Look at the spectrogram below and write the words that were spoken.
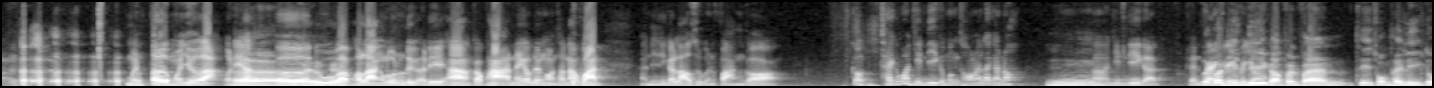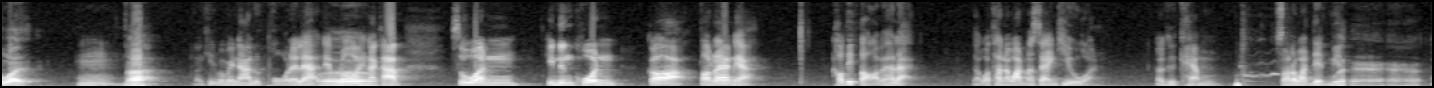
เหมือนเติมมาเยอะอะวันเนี้ยเออเออโอเคดูโอเค แบบพลังล้นเหลือดีอ้าวก็ผ่านนะครับเรื่องของธนวัฒน์อันนี้ก็เล่าสู่กันฟังก็ ก็ใช้คำว่ายินดีกับเมืองทองได้แล้วกันเนาะอืมอ่ายินดีกับแฟนๆแล้วก็เกรยินพะดีองกับแฟนๆที่ชมไทยลีกด้วย อืมนะครับเราคิดว่าไม่น่าหลุดโผอะไรแล้วเออเรียบร้อยนะครับ ส่วนอีกหนึ่งคนก็ตอนแรกเนี่ย เขาติดต่อไปแล้วแหละ แต่ว่าธนวัฒน์มาแซงคิวก่อน ก็คือแคมป์สรวัตรเด็ดมิตรแหม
